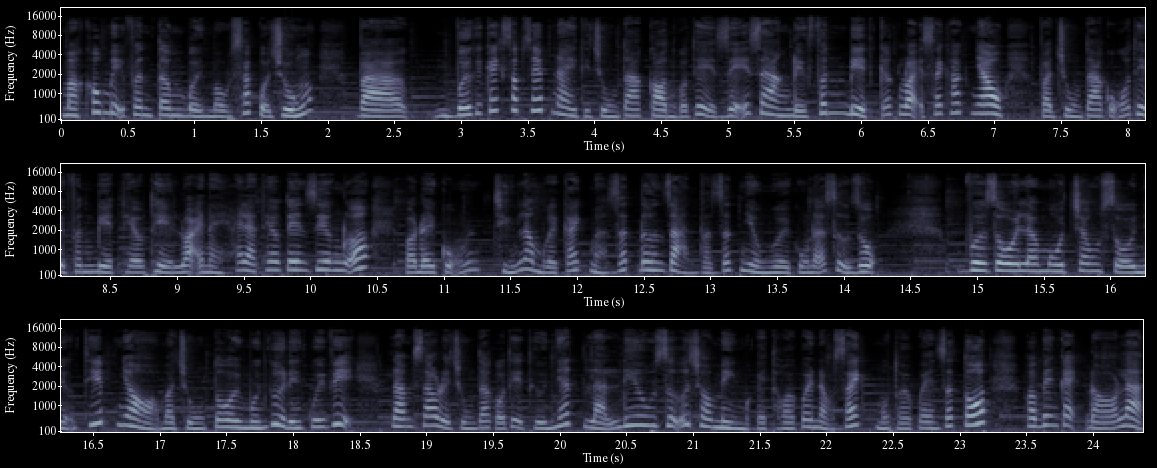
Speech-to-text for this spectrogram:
mà không bị phân tâm bởi màu sắc của chúng. Và với cái cách sắp xếp này thì chúng ta còn có thể dễ dàng để phân biệt các loại sách khác nhau và chúng ta cũng có thể phân biệt theo thể loại này hay là theo tên riêng nữa. Và đây cũng chính là một cái cách mà rất đơn giản và rất nhiều người cũng đã sử dụng. Vừa rồi là một trong số những tip nhỏ mà chúng tôi muốn gửi đến quý vị. Làm sao để chúng ta có thể thứ nhất là lưu giữ cho mình một cái thói quen đọc sách, một thói quen rất tốt. Và bên cạnh đó là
